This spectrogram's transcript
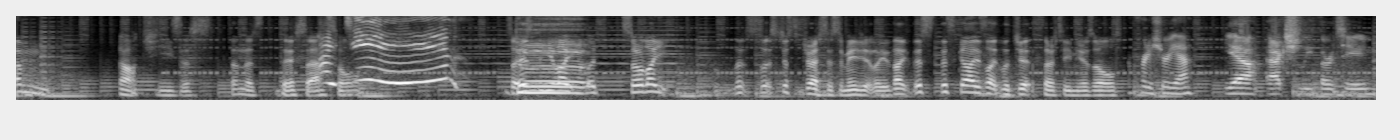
Um. Oh Jesus. Then there's this asshole. So isn't he like? So like. Let's let's just address this immediately. Like this this guy's like legit 13 years old. I'm pretty sure, yeah. Yeah, actually 13.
